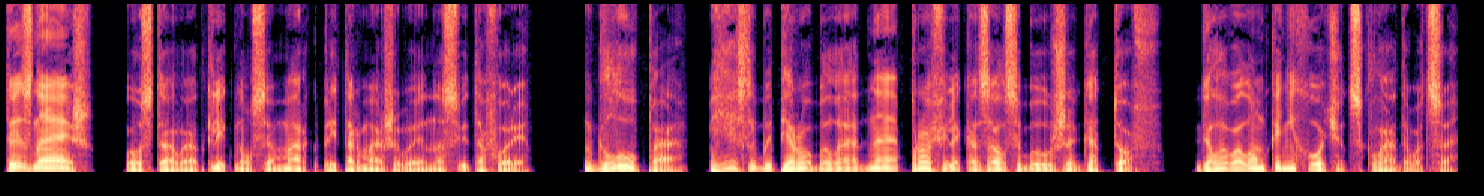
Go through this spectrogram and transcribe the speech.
«Ты знаешь», — устало откликнулся Марк, притормаживая на светофоре. «Глупо. Если бы перо было одна, профиль оказался бы уже готов. Головоломка не хочет складываться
